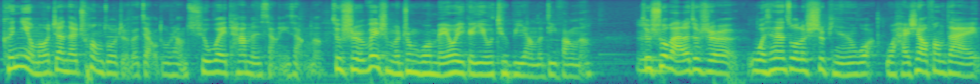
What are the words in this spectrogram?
可你有没有站在创作者的角度上去为他们想一想呢？就是为什么中国没有一个 YouTube 一样的地方呢？就说白了，就是我现在做了视频，我我还是要放在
